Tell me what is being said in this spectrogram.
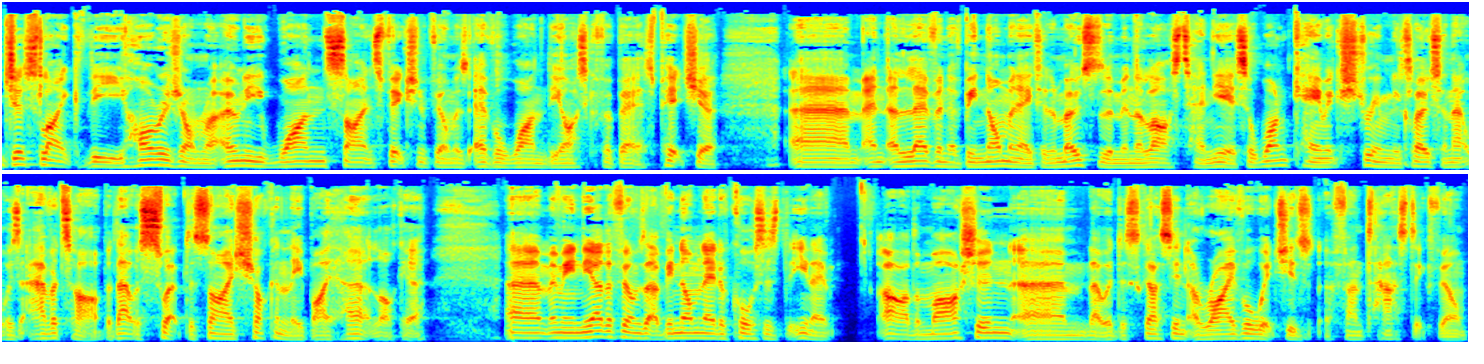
Just like the horror genre, only one science fiction film has ever won the Oscar for Best Picture, um, and 11 have been nominated, and most of them in the last 10 years. So one came extremely close, and that was Avatar, but that was swept aside shockingly by Hurt Locker. Um, I mean, the other films that have been nominated, of course, is, you know, are The Martian, um, that we're discussing, Arrival, which is a fantastic film.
